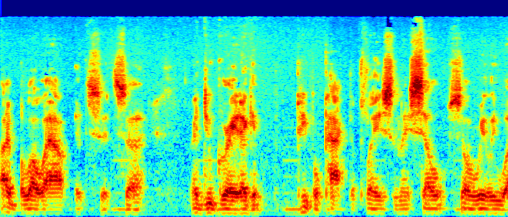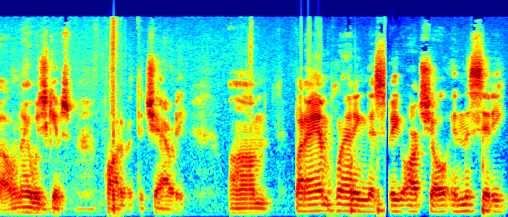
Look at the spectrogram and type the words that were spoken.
I blow out. It's it's uh, I do great. I get people pack the place, and I sell sell really well, and I always give part of it to charity. Um, but I am planning this big art show in the city,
